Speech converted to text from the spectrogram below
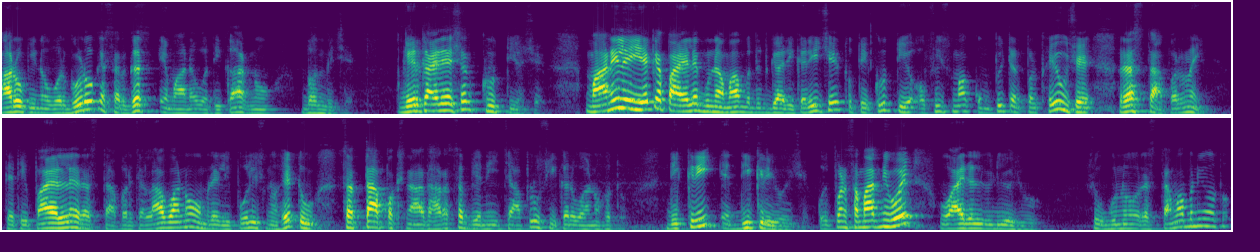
આરોપીનો વરઘોડો કે સરઘસ એ માનવ અધિકારનો ભંગ છે. ગેરકાયદેસર કૃત્ય છે. માની લઈએ કે પાયલે ગુનામાં મદદગારી કરી છે, તો તે કૃત્ય ઓફિસમાં કોમ્પ્યુટર પર થયું છે, રસ્તા પર નહીં. તેથી પાયલને રસ્તા પર ચલાવવાનો, અમરેલી પોલીસનો હેતુ સત્તા પક્ષના ધારાસભ્યની ચાપલુસી કરવાનો હતો. દીકરી એ દીકરી હોય છે. કોઈ પણ સમાજની હોય, વાયરલ વીડિયો જુઓ. શું ગુનો રસ્તામાં બન્યો હતો?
